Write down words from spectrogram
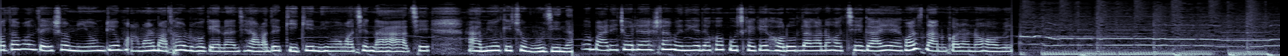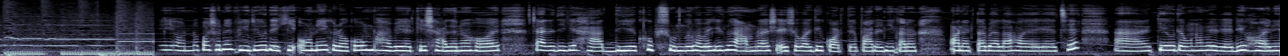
কথা বলতে এইসব নিয়ম টিয়ম আমার মাথাও ঢোকে না যে আমাদের কী কী নিয়ম আছে, না আছে, আমিও কিছু বুঝি না। তো বাড়ি চলে আসলাম, এদিকে দেখো পুচকাকে হলুদ লাগানো হচ্ছে, গায়ে এখন স্নান করানো হবে। অন্নপ্রাশনের ভিডিও দেখি অনেক রকমভাবে আর কি সাজানো হয়। চারিদিকে হাত দিয়ে খুব সুন্দরভাবে কিন্তু আমরা এইসব আর কি করতে পারিনি কারণ অনেকটা বেলা হয়ে গেছে। আর কেউ তেমনভাবে রেডি হয়নি,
